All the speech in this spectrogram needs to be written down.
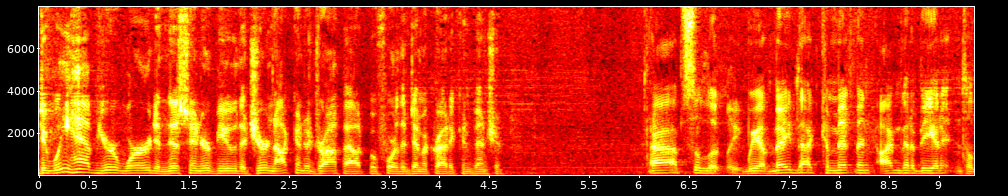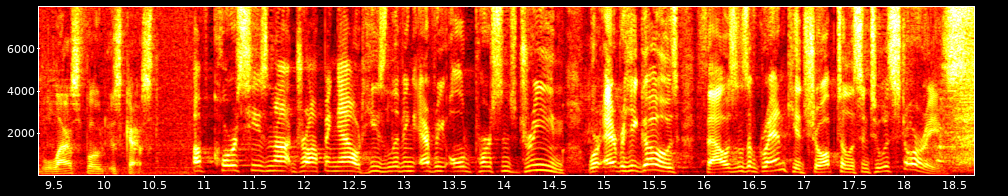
Do we have your word in this interview that you're not going to drop out before the Democratic convention? Absolutely. We have made that commitment. I'm going to be in it until the last vote is cast. Of course he's not dropping out. He's living every old person's dream. Wherever he goes, thousands of grandkids show up to listen to his stories.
